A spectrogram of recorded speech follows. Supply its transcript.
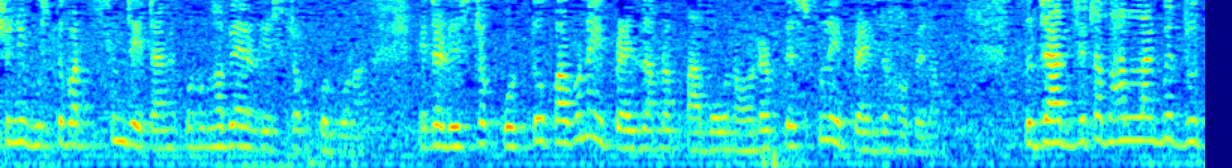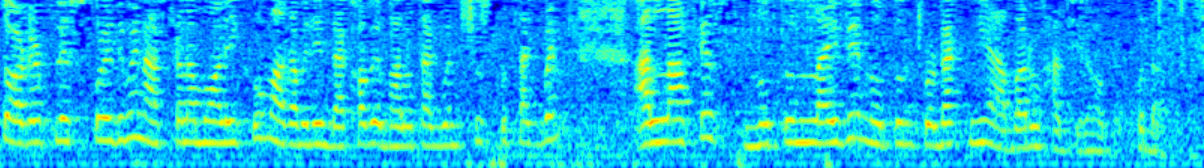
শুনে বুঝতে পারতেছেন যে এটা আমি কোনোভাবে আর রিস্টক করব না। এটা রিস্টক করতেও পারব না, এই প্রাইসে আমরা পাবো না। অর্ডার প্লেস করলে এই প্রাইজে হবে না। তো যার যেটা ভালো লাগবে দ্রুত অর্ডার প্লেস করে দিবেন। আসসালামু আলাইকুম, আগামী দিন দেখা হবে। ভালো থাকবেন, সুস্থ থাকবেন। আল্লাহ হাফেজ। নতুন লাইভে নতুন প্রোডাক্ট নিয়ে আবারও হাজির হবে। খোদা হাফেজ।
